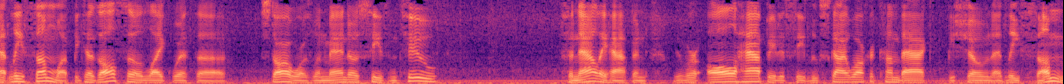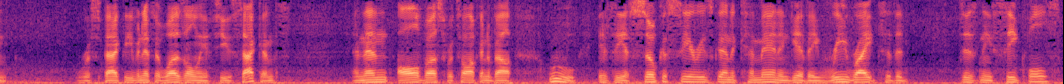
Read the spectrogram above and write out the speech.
At least somewhat, because also, like with uh, Star Wars, when Mando Season 2 finale happened, we were all happy to see Luke Skywalker come back, be shown at least some respect, even if it was only a few seconds. And then all of us were talking about, ooh, is the Ahsoka series going to come in and give a rewrite to the Disney sequels?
